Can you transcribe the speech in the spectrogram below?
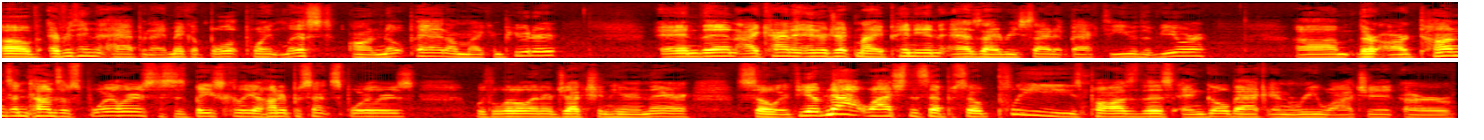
of everything that happened. I make a bullet point list on Notepad on my computer and then I kind of interject my opinion as I recite it back to you, the viewer. Um, there are tons and tons of spoilers. This is basically 100% spoilers with a little interjection here and there. So if you have not watched this episode, please pause this and go back and rewatch it or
